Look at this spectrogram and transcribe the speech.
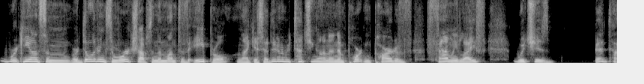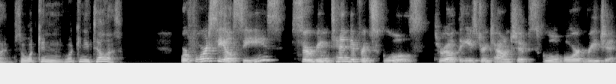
working on some or delivering some workshops in the month of April. Like I said, they're going to be touching on an important part of family life, which is bedtime. So what can what can you tell us? We're four CLCs serving 10 different schools throughout the Eastern Township School Board region.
